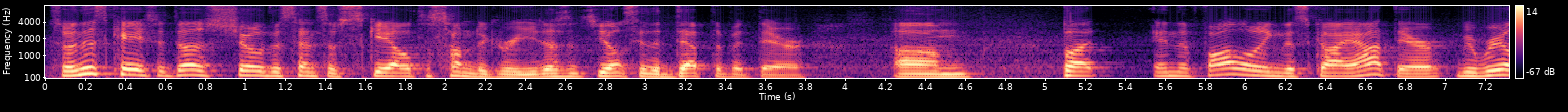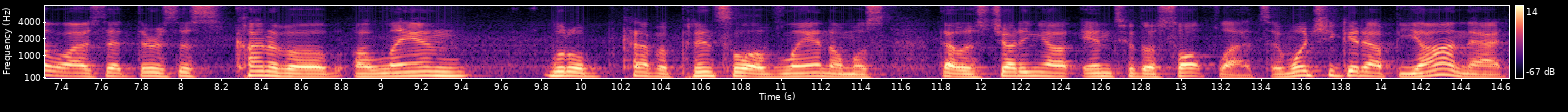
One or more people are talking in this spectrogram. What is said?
So in this case, it does show the sense of scale to some degree. Doesn't, you don't see the depth of it there. Um, but in the following this guy out there, we realized that there's this kind of a, a land little kind of a peninsula of land almost that was jutting out into the salt flats. And once you get out beyond that,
